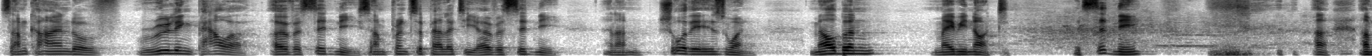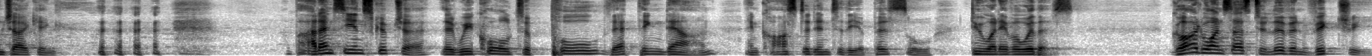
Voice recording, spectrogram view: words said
some kind of ruling power over Sydney, some principality over Sydney, and I'm sure there is one, Melbourne, maybe not, but Sydney, uh, I'm joking. But I don't see in Scripture that we're called to pull that thing down and cast it into the abyss or do whatever with us. God wants us to live in victory.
